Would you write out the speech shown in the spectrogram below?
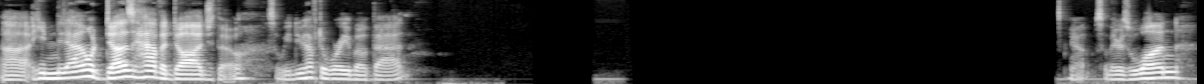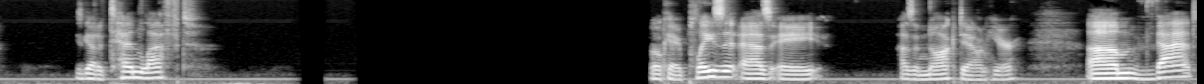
Uh, he now does have a dodge, though, so we do have to worry about that. Yeah, so there's one. He's got a 10 left. Okay, plays it as a as a knockdown here. Um, that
